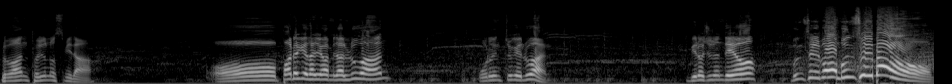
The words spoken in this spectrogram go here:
루안 돌려놓습니다. 오 빠르게 달려갑니다. 루안 오른쪽에 루안 밀어주는데요. 문슬범 문슬범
